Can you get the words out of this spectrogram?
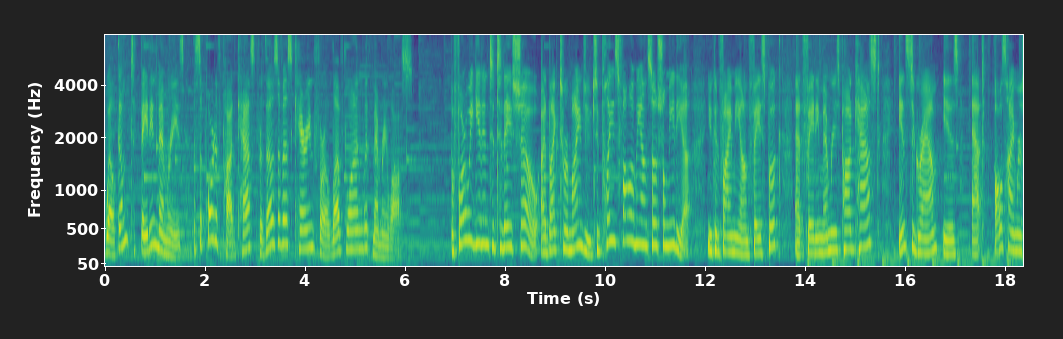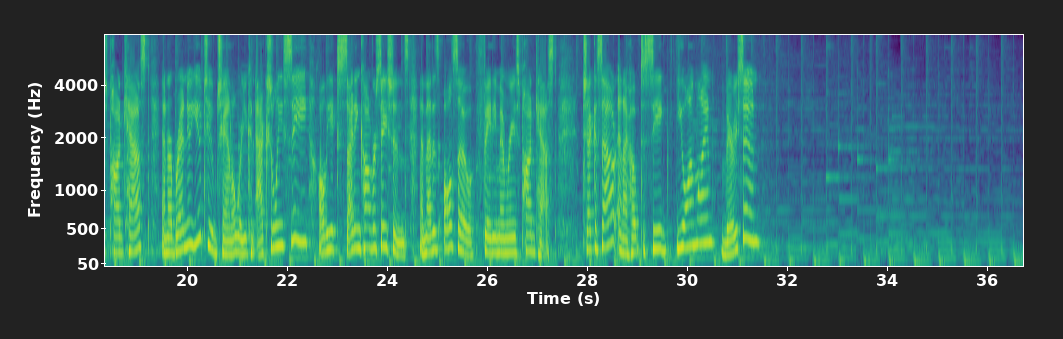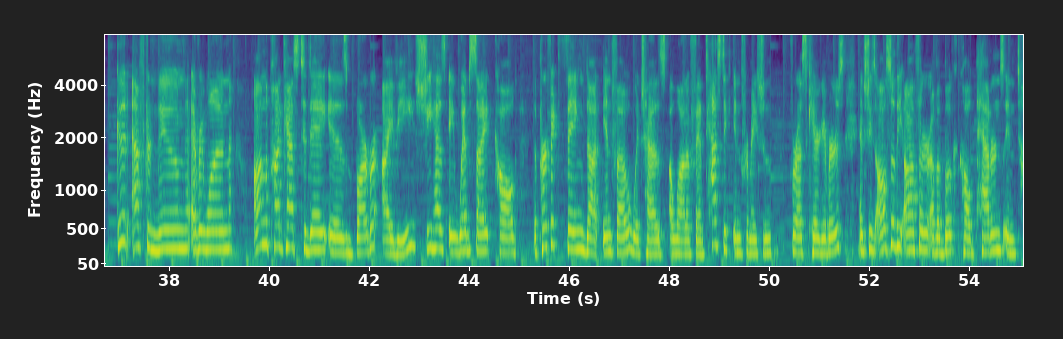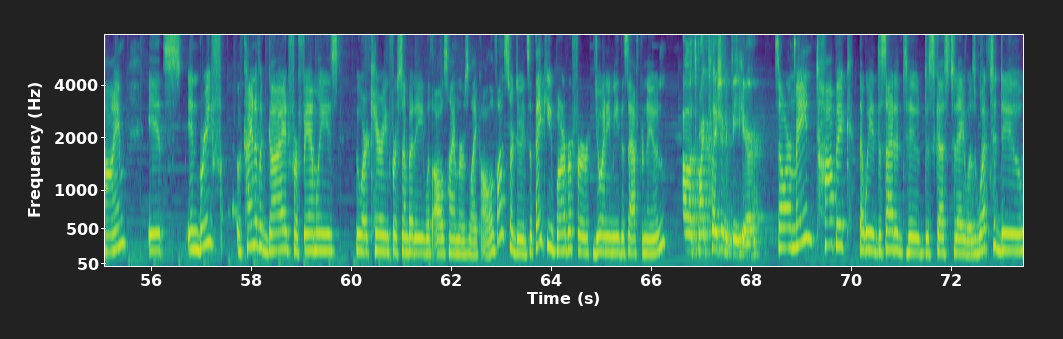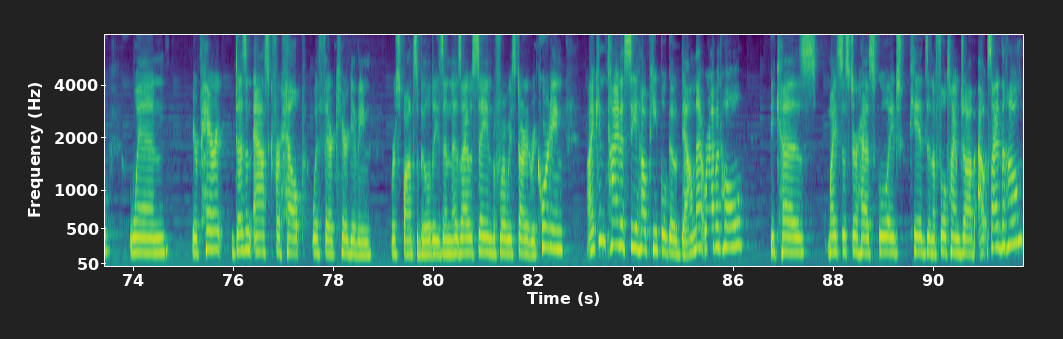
Welcome to Fading Memories, a supportive podcast for those of us caring for a loved one with memory loss. Before we get into today's show, I'd like to remind you to please follow me on social media. You can find me on Facebook at Fading Memories Podcast. Instagram is at Alzheimer's Podcast, and our brand new YouTube channel where you can actually see all the exciting conversations, and that is also Fading Memories Podcast. Check us out, and I hope to see you online very soon. Good afternoon, everyone. On the podcast today is Barbara Ivey. She has a website called theperfectthing.info, which has a lot of fantastic information for us caregivers. And she's also the author of a book called Patterns in Time. It's, in brief, kind of a guide for families who are caring for somebody with Alzheimer's, like all of us are doing. So, thank you, Barbara, for joining me this afternoon. Oh, it's my pleasure to be here. So, our main topic that we had decided to discuss today was what to do when your parent doesn't ask for help with their caregiving responsibilities. And as I was saying before we started recording, I can kind of see how people go down that rabbit hole because my sister has school age kids and a full time job outside the home.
